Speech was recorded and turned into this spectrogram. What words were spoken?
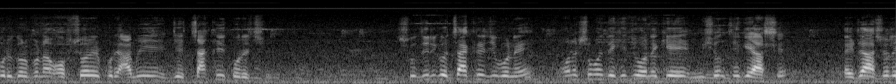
পরিকল্পনা অবসরের পরে আমি যে চাকরি করেছি, সুদীর্ঘ চাকরি জীবনে অনেক সময় দেখেছি অনেকে মিশন থেকে আসে। এটা আসলে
